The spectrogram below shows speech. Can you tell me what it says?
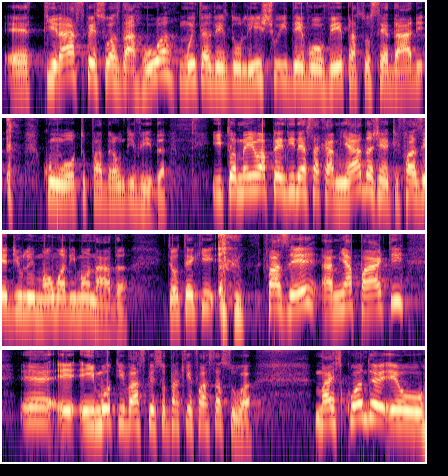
é, tirar as pessoas da rua, muitas vezes do lixo, e devolver para a sociedade com outro padrão de vida. E também eu aprendi nessa caminhada, gente, fazer de um limão uma limonada. Então, eu tenho que fazer a minha parte é, e, e motivar as pessoas para que façam a sua. Mas quando eu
